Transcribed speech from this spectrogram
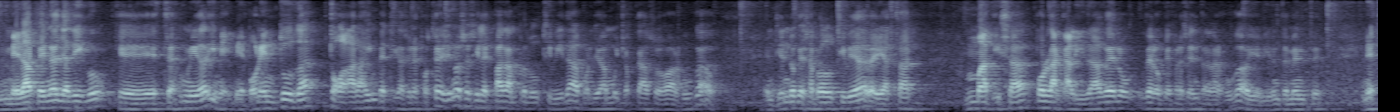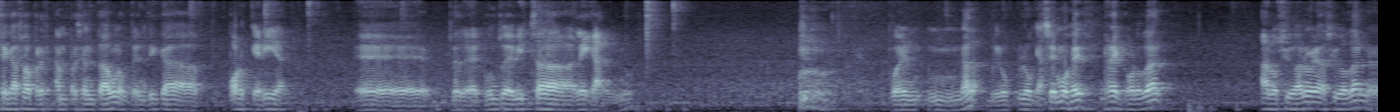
me da pena, ya digo, que esta es unidad y me, pone en duda todas las investigaciones posteriores. Yo no sé si les pagan productividad por llevar muchos casos al juzgado. Entiendo que esa productividad debería estar matizar por la calidad de lo, que presentan al juzgado y evidentemente en este caso han presentado una auténtica porquería eh, desde el punto de vista legal. Pues nada, lo, que hacemos es recordar a los ciudadanos y a las ciudadanas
